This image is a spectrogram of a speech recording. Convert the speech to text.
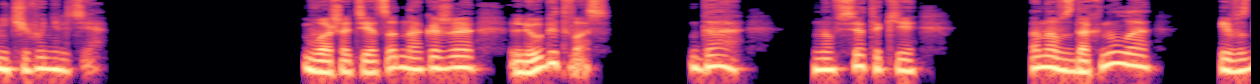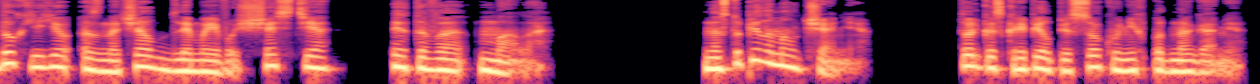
ничего нельзя. Ваш отец, однако же, любит вас. Да, но все-таки... Она вздохнула, и вздох ее означал для моего счастья этого мало. Наступило молчание. Только скрипел песок у них под ногами.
